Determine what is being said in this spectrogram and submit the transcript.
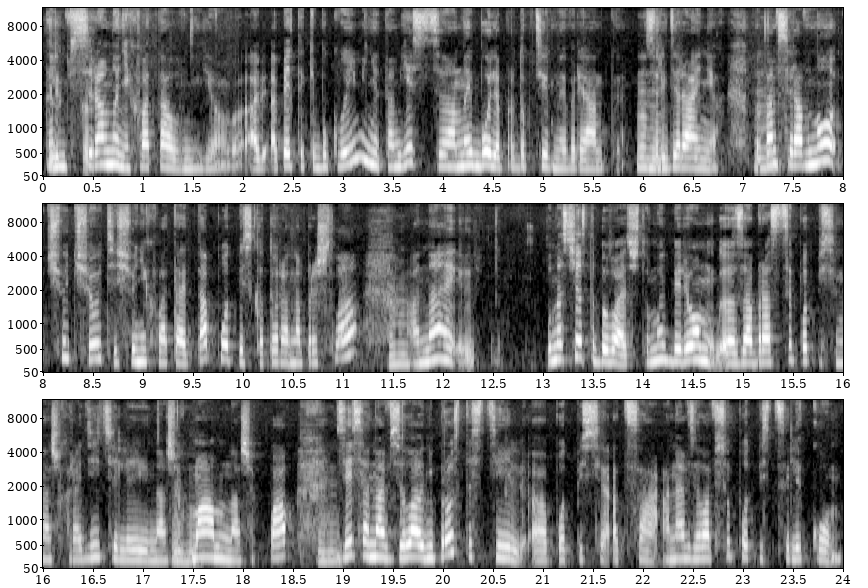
Там Или все равно не хватало в нее. Опять-таки буква имени, там есть э, наиболее продуктивные варианты среди ранних. Но там все равно чуть-чуть еще не хватает. Та подпись, которая она пришла, она... У нас часто бывает, что мы берем э, за образцы подписи наших родителей, наших мам, наших пап. Здесь она взяла не просто стиль э, подписи отца, она взяла всю подпись целиком.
